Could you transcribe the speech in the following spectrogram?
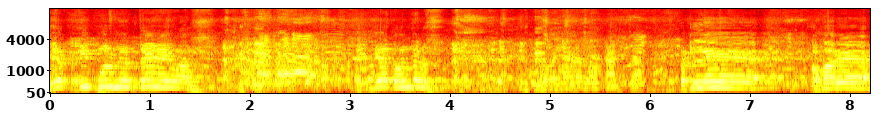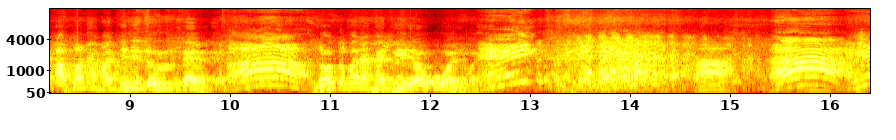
એક થી પુલ ને ત્રણ આવ્યા હજી બે તો અંદર એટલે અમારે આપણને હાથીની જરૂર છે. હા. જો તમારે હાથી રહેવું હોય. હે? હા. હે.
